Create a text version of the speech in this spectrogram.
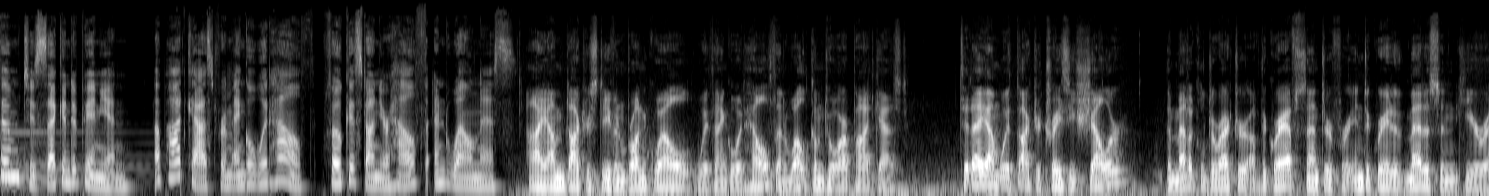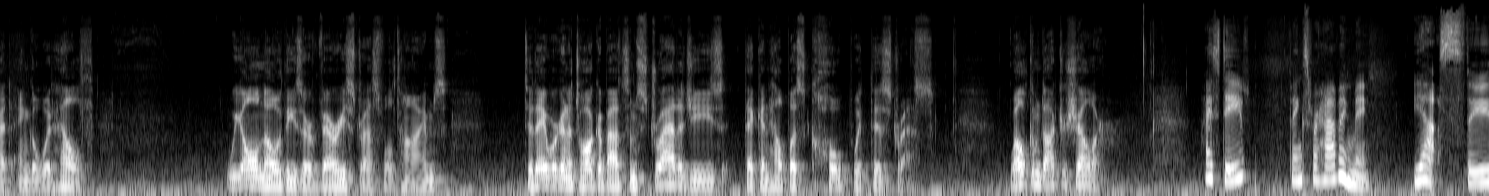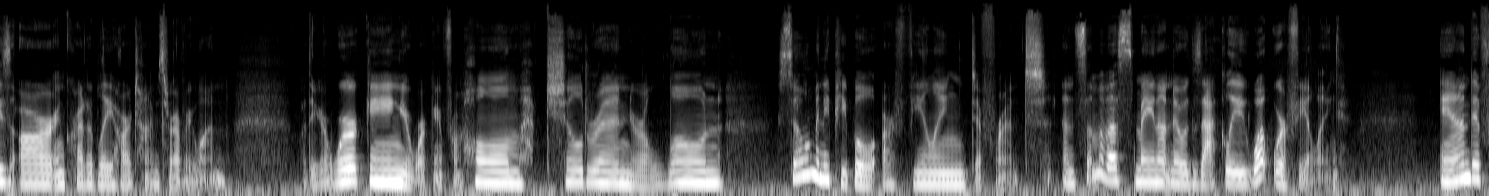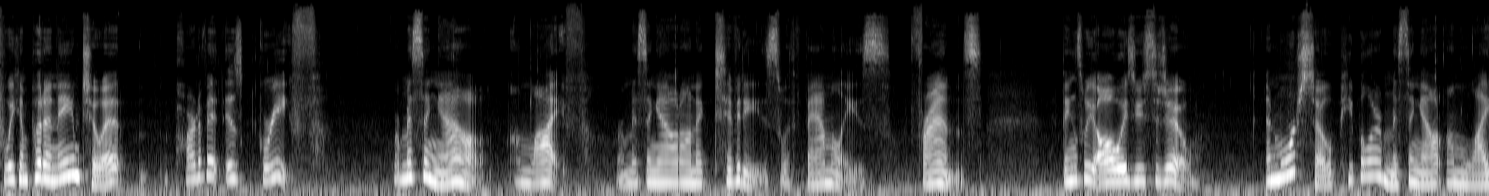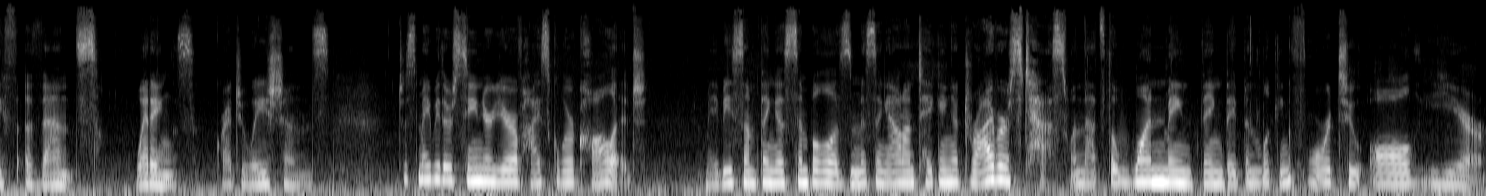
Welcome to Second Opinion, a podcast from Englewood Health, focused on your health and wellness. Hi, I'm Dr. Stephen Brunnquell with Englewood Health, and welcome to our podcast. Today I'm with Dr. Tracy Scheller, the medical director of the Graff Center for Integrative Medicine here at Englewood Health. We all know these are very stressful times. Today we're going to talk about some strategies that can help us cope with this stress. Welcome, Dr. Scheller. Hi, Steve. Thanks for having me. Yes, these are incredibly hard times for everyone. Whether you're working, you're working from home, have children, you're alone, so many people are feeling different, and some of us may not know exactly what we're feeling. And if we can put a name to it, part of it is grief. We're missing out on life, we're missing out on activities with families, friends, things we always used to do. And more so, people are missing out on life events, weddings, graduations, just maybe their senior year of high school or college. Maybe something as simple as missing out on taking a driver's test when that's the one main thing they've been looking forward to all year.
